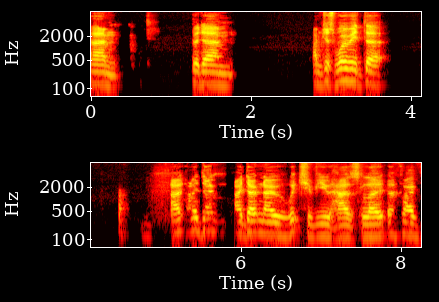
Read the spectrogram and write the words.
Um, but um, I'm just worried that I, I don't I don't know which of you has lo- if I've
